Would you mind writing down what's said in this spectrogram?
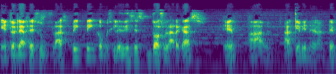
Entonces le haces un flash, pling, pling, como si le dieses dos largas ¿eh? al, al que viene delante.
